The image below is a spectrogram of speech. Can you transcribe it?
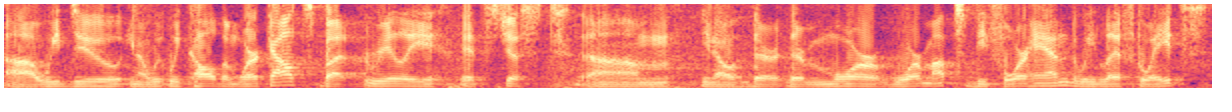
uh, we do you know we, we, call them workouts, but really it's just um, you know they're they're more warm ups beforehand. We lift weights,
